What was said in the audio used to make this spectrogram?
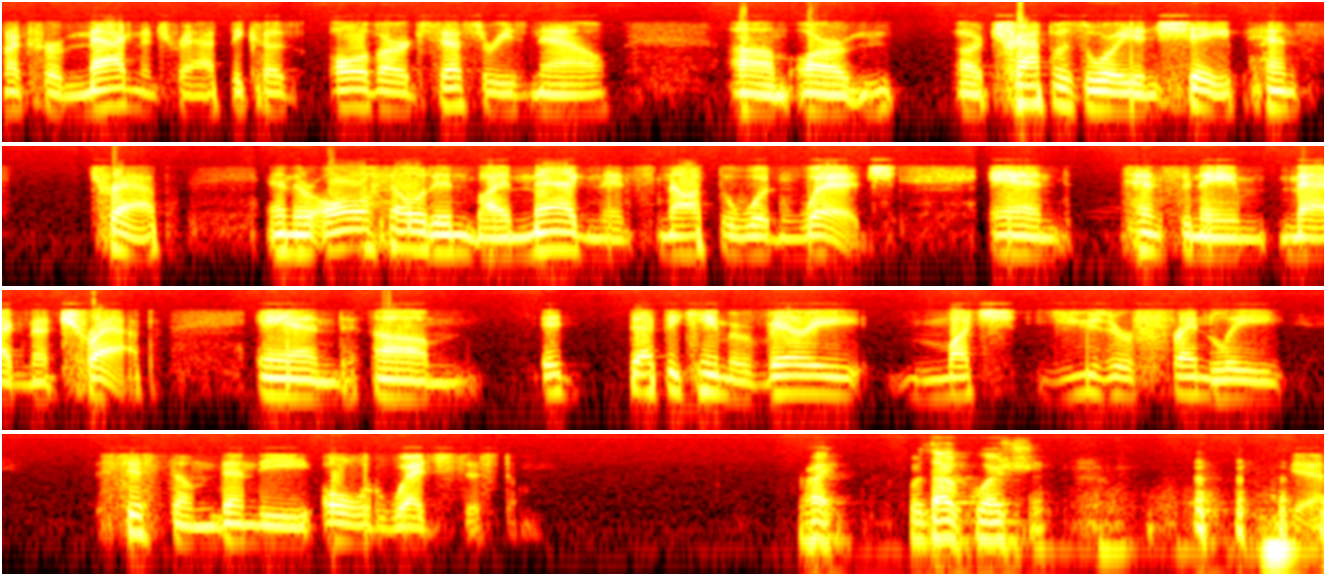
moniker MagnaTrap because all of our accessories now um, are, are trapezoid in shape, hence trap, and they're all held in by magnets, not the wooden wedge, and hence the name Magna Trap. And um, it that became a very much user-friendly system than the old wedge system. Right, without question. yeah.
